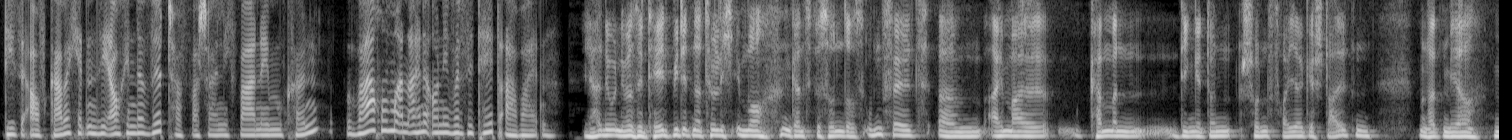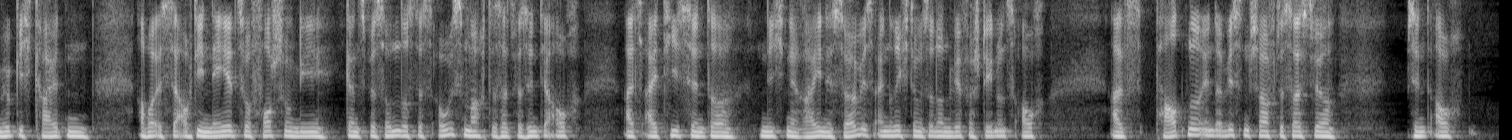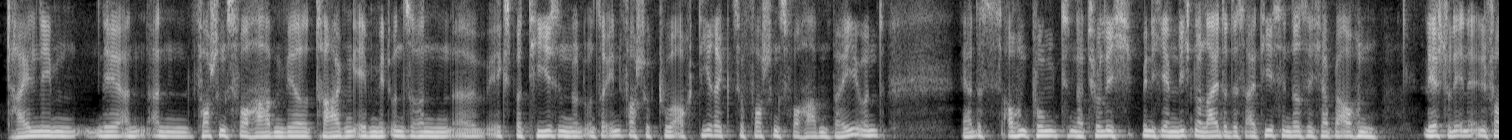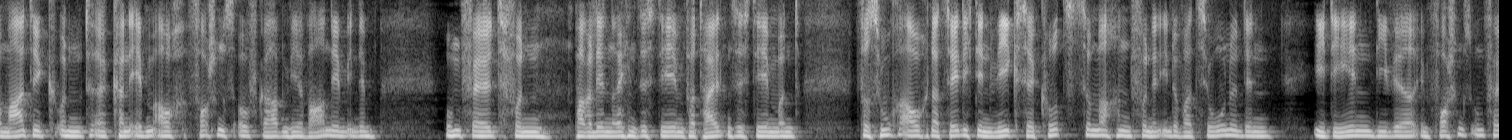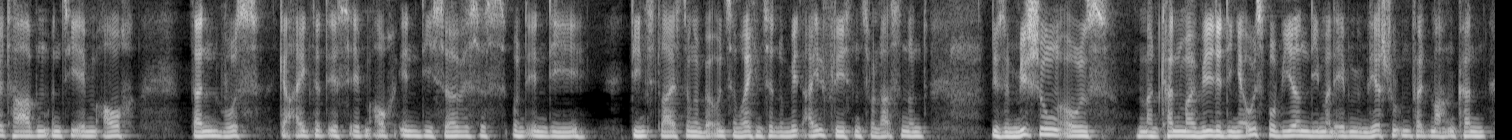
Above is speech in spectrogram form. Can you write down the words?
Diese Aufgabe hätten Sie auch in der Wirtschaft wahrscheinlich wahrnehmen können. Warum an einer Universität arbeiten? Ja, eine Universität bietet natürlich immer ein ganz besonderes Umfeld. Ähm, einmal kann man Dinge dann schon freier gestalten. Man hat mehr Möglichkeiten, aber es ist ja auch die Nähe zur Forschung, die ganz besonders das ausmacht. Das heißt, wir sind ja auch als IT-Center nicht eine reine Serviceeinrichtung, sondern wir verstehen uns auch als Partner in der Wissenschaft. Das heißt, wir sind auch Teilnehmende an, an Forschungsvorhaben. Wir tragen eben mit unseren äh, Expertisen und unserer Infrastruktur auch direkt zu Forschungsvorhaben bei. Und ja, das ist auch ein Punkt. Natürlich bin ich eben nicht nur Leiter des IT-Centers, ich habe auch einen Lehrstuhl in Informatik und äh, kann eben auch Forschungsaufgaben hier wahrnehmen in dem Umfeld von parallelen Rechensystemen, verteilten Systemen und versuche auch tatsächlich den Weg sehr kurz zu machen von den Innovationen, den Ideen, die wir im Forschungsumfeld haben und sie eben auch dann, wo es geeignet ist, eben auch in die Services und in die Dienstleistungen bei uns im Rechenzentrum mit einfließen zu lassen. Und diese Mischung aus, man kann mal wilde Dinge ausprobieren, die man eben im Lehrstuhlumfeld machen kann,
